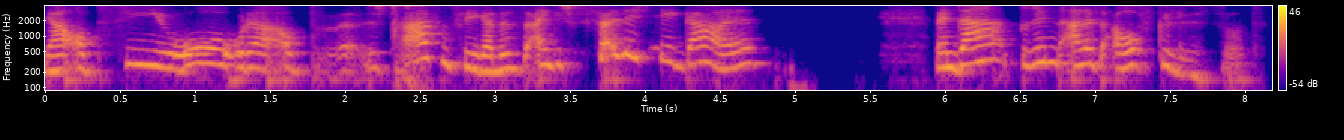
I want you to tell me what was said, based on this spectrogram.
ja, ob CEO oder ob äh, Straßenfeger, das ist eigentlich völlig egal. Wenn da drin alles aufgelöst wird,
